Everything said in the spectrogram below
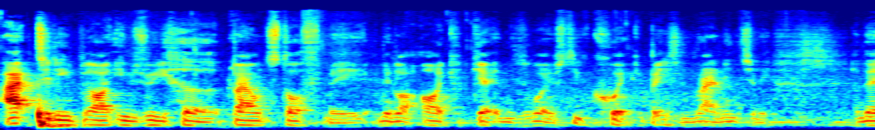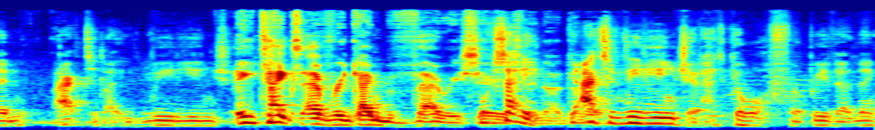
Acted like he was really hurt. Bounced off me. I mean, like I could get in his way. He was too quick. He basically ran into me, and then acted like really injured. He takes every game very seriously. Exactly. though, doesn't Acted really injured. Had to go off for a breather, and then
